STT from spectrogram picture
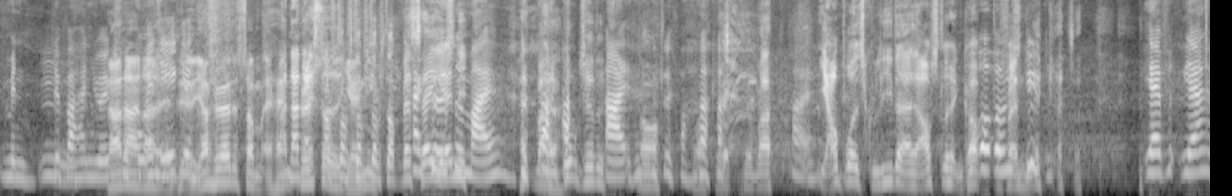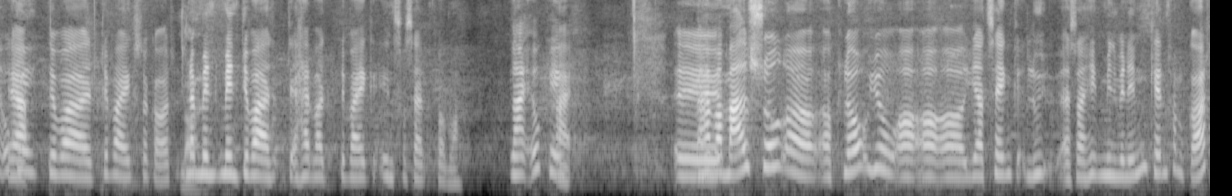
men mm. det var han jo ikke Nej, nej, nej. ikke. Jeg hørte det som, at han Ah, nej, nej, stop, stop, stop, stop, stop. Hvad Han sagde Janni? mig. Han, var han god til det? Nej, Nå, det var okay. Det var, Nej. jeg afbrød skulle lige, da afsløringen kom. Fanden, undskyld. ikke? Altså. Ja, ja okay. Ja, det var, det var ikke så godt. Nej. Nå, men, men det var, det, han var, det var ikke interessant for mig. Nej, okay. Nej. Øh, Men han var meget sød og, og klog jo, og, og, og jeg tænkte, ly- altså helt, min veninde kendte ham godt,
